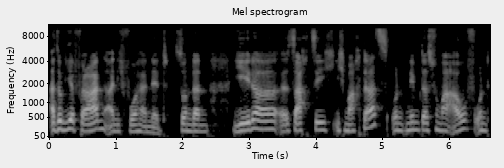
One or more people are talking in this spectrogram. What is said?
Also wir fragen eigentlich vorher nicht, sondern jeder äh, sagt sich, ich mache das und nimmt das schon mal auf und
